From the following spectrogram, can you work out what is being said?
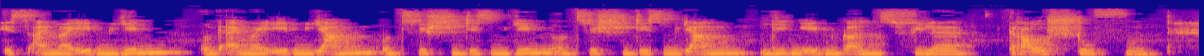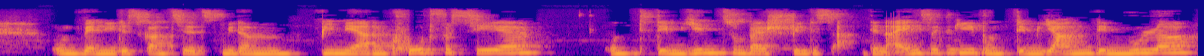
ist einmal eben Yin und einmal eben Yang und zwischen diesem Yin und zwischen diesem Yang liegen eben ganz viele Graustufen. Und wenn ich das Ganze jetzt mit einem binären Code versehe und dem Yin zum Beispiel das, den Einser gebe und dem Yang den Nuller,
